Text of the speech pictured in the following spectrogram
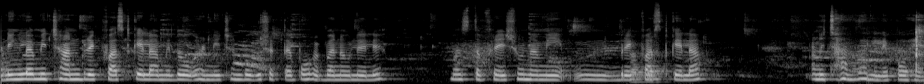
मॉर्निंगला मी छान ब्रेकफास्ट केला. आम्ही दोघांनी छान बघू शकता पोहे बनवलेले. मस्त फ्रेश होऊन आम्ही ब्रेकफास्ट केला. आणि छान झालेले पोहे.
